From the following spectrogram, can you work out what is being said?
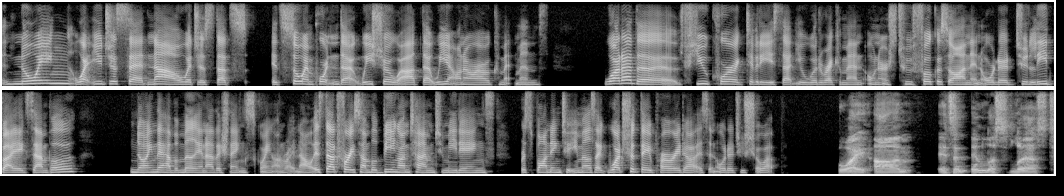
knowing what you just said now, which is that's it's so important that we show up, that we honor our commitments. What are the few core activities that you would recommend owners to focus on in order to lead by example, knowing they have a million other things going on right now? Is that, for example, being on time to meetings? Responding to emails? Like, what should they prioritize in order to show up? Boy, um, it's an endless list,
